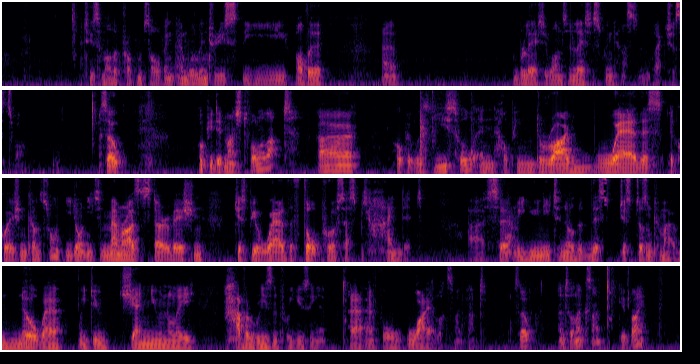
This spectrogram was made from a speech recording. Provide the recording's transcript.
do some other problem solving, and we'll introduce the other uh, related ones in later screencasts and lectures as well. So, hope you did manage to follow that. Hope it was useful in helping derive where this equation comes from. You don't need to memorize its derivation, just be aware of the thought process behind it. Uh, certainly you need to know that this just doesn't come out of nowhere. We do genuinely have a reason for using it uh, and for why it looks like that. So until next time, goodbye.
